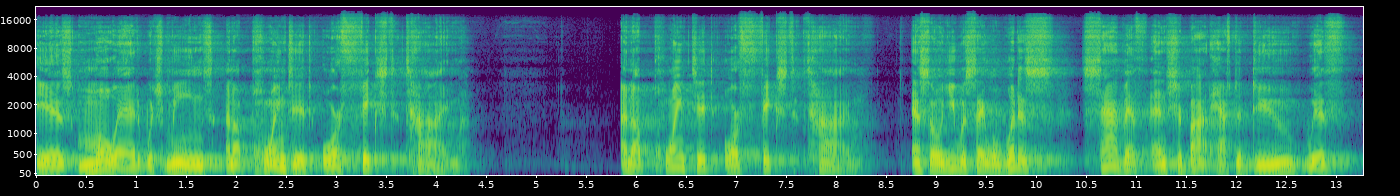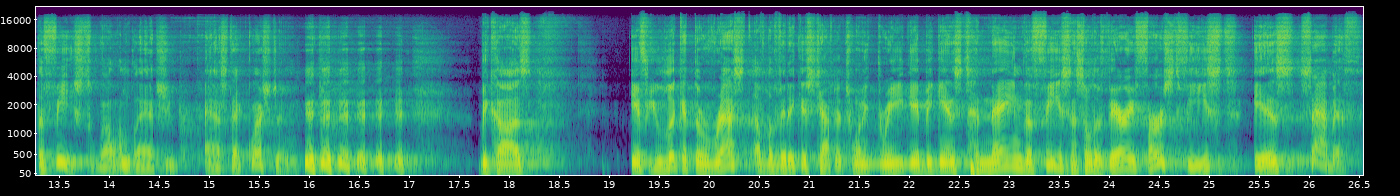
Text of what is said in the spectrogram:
is moed, which means an appointed or fixed time. An appointed or fixed time. And so you would say, well, what does Sabbath and Shabbat have to do with the feast? Well, I'm glad you asked that question. because if you look at the rest of Leviticus chapter 23, it begins to name the feast. And so the very first feast is Sabbath.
